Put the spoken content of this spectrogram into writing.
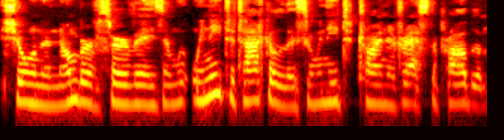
shown in a number of surveys. And we, we need to tackle this and we need to try and address the problem.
